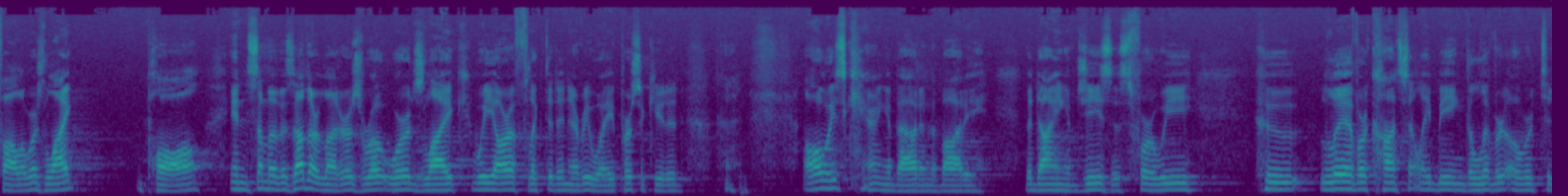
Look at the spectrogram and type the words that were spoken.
followers, like Paul, in some of his other letters, wrote words like, We are afflicted in every way, persecuted, always caring about in the body the dying of Jesus, for we who live are constantly being delivered over to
